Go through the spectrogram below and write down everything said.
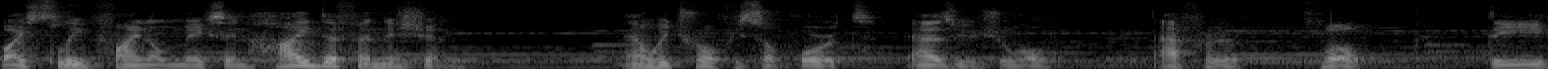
by Sleep final mix in high definition and with trophy support as usual after, well, the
